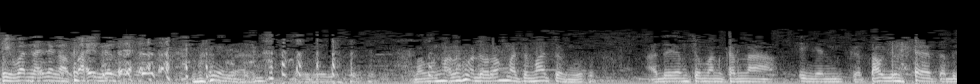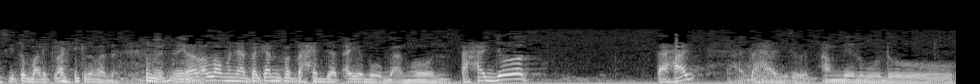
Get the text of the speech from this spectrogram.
Iwan nanya ngapain bangun malam ada orang macam-macam, Bu. Ada yang cuman karena ingin ke toilet habis itu balik lagi ke tempat. Dan Allah menyatakan petahajat, ayo Bu bangun. Tahajud. Tahaj tahajud. Ambil wudhu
